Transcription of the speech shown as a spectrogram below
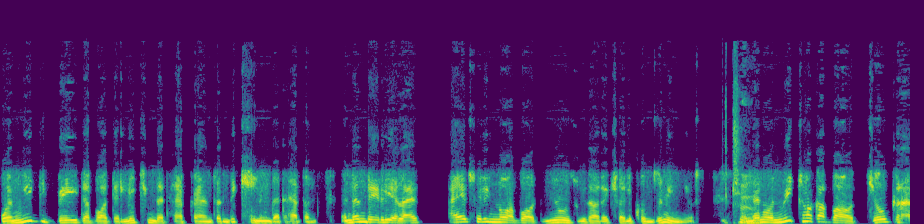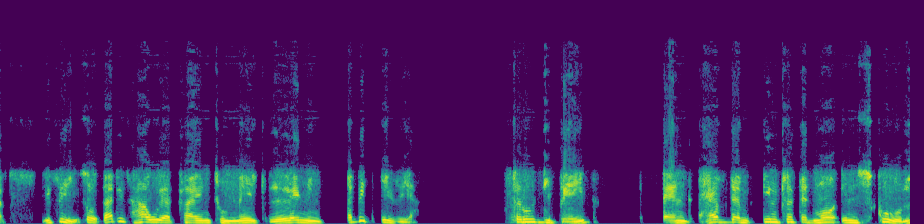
When we debate about the looting that happens and the killing that happens, and then they realize, I actually know about news without actually consuming news. True. And then when we talk about geography, you see, so that is how we are trying to make learning a bit easier through debate and have them interested more in school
